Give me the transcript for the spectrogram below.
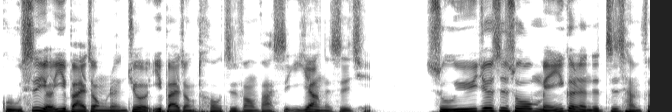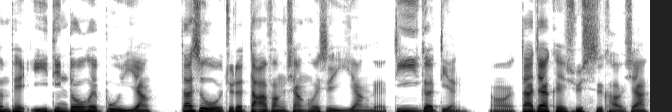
股市有一百种人，就有一百种投资方法是一样的事情。属于就是说，每一个人的资产分配一定都会不一样，但是我觉得大方向会是一样的。第一个点哦，大家可以去思考一下，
